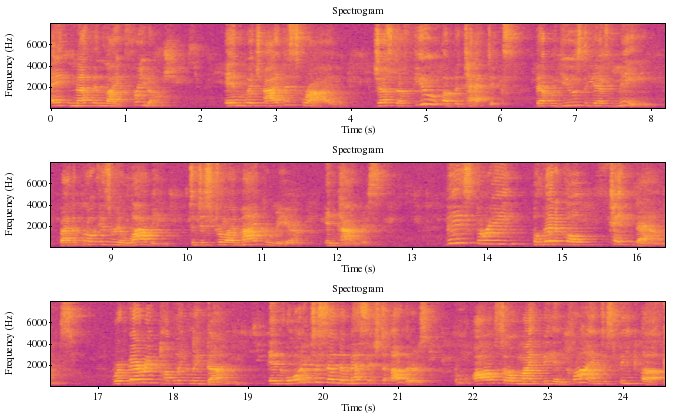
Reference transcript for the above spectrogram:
Ain't Nothing Like Freedom, in which I describe just a few of the tactics that were used against me by the pro-Israel lobby to destroy my career in Congress. These three political takedowns were very publicly done in order to send a message to others who also might be inclined to speak up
